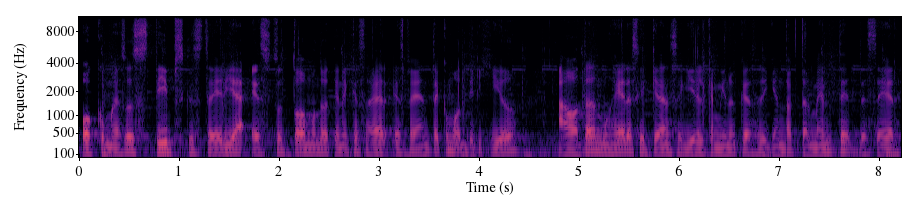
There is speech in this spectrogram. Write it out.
o como esos tips que usted diría, esto todo el mundo tiene que saber, especialmente como dirigido a otras mujeres que quieran seguir el camino que está siguiendo actualmente, de ser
